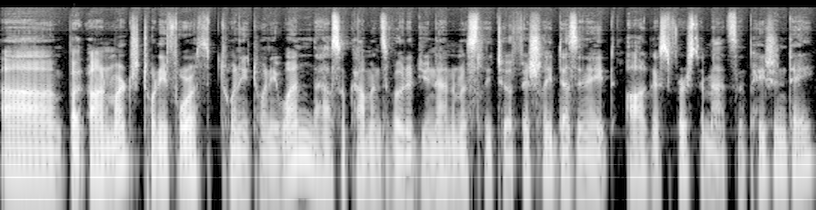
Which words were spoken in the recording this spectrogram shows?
Um, but on March 24th, 2021, the House of Commons voted unanimously to officially designate August 1st Emancipation Day.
